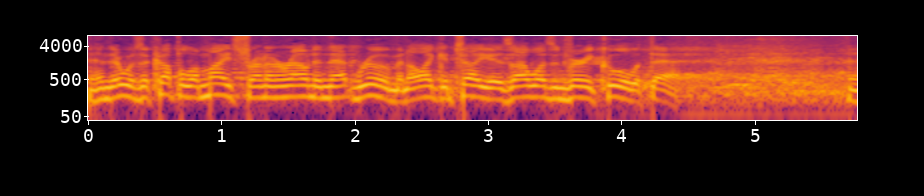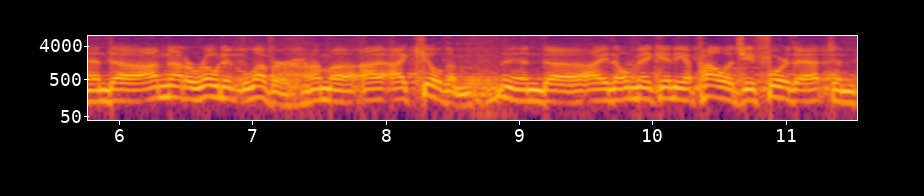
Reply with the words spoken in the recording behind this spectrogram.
And there was a couple of mice running around in that room. And all I could tell you is I wasn't very cool with that. And uh, I'm not a rodent lover. I'm a, I, I kill them, and uh, I don't make any apology for that. And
